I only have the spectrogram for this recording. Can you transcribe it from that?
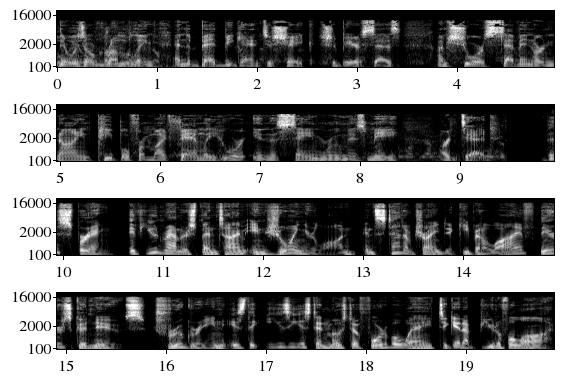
There was a rumbling and the bed began to shake, Shabir says. I'm sure seven or nine people from my family who were in the same room as me are dead. This spring, if you'd rather spend time enjoying your lawn instead of trying to keep it alive, there's good news. TruGreen is the easiest and most affordable way to get a beautiful lawn.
